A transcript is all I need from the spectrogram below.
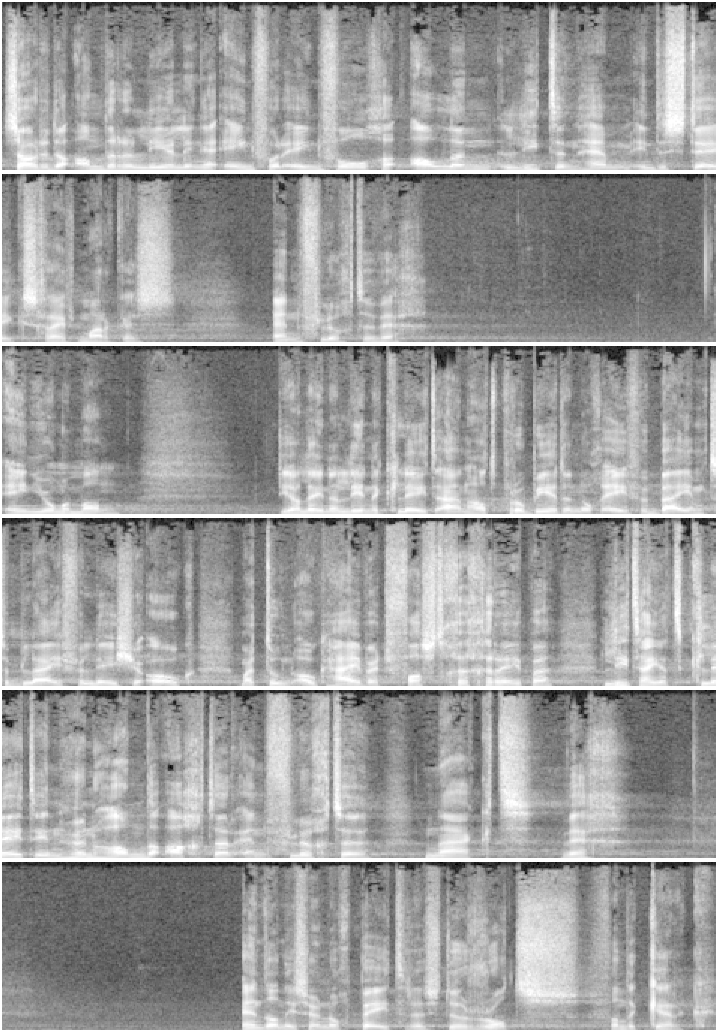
zouden de andere leerlingen één voor één volgen. Allen lieten hem in de steek, schrijft Marcus, en vluchtten weg. Eén jonge man, die alleen een linnen kleed aan had, probeerde nog even bij hem te blijven, lees je ook. Maar toen ook hij werd vastgegrepen, liet hij het kleed in hun handen achter en vluchtte naakt weg. En dan is er nog Petrus, de rots van de kerk.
